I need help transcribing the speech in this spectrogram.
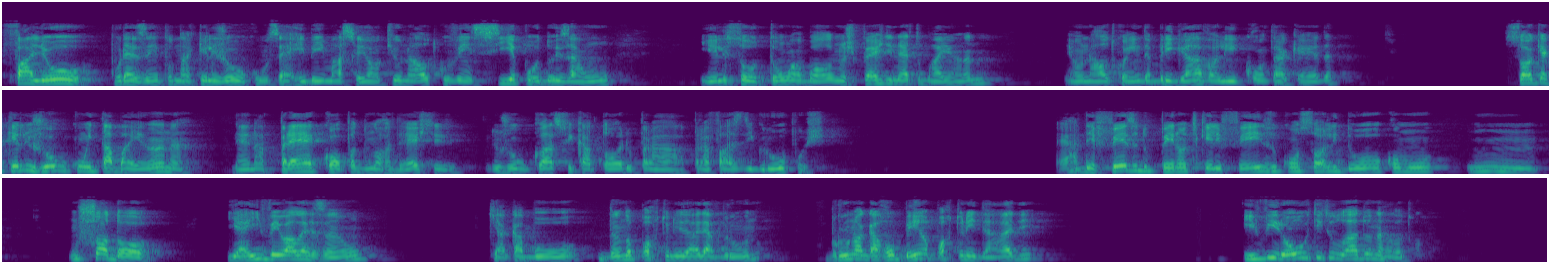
falhou, por exemplo, naquele jogo com o CRB em Maceió, que o Náutico vencia por 2 a 1 e ele soltou uma bola nos pés de Neto Baiano. E o Náutico ainda brigava ali contra a queda. Só que aquele jogo com o Itabaiana, né, na pré-Copa do Nordeste, do jogo classificatório para a fase de grupos, a defesa do pênalti que ele fez o consolidou como um, um xodó. E aí veio a lesão, que acabou dando oportunidade a Bruno. Bruno agarrou bem a oportunidade e virou o titular do Náutico.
